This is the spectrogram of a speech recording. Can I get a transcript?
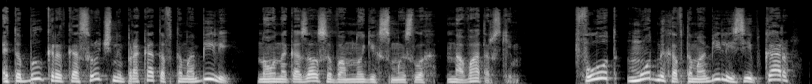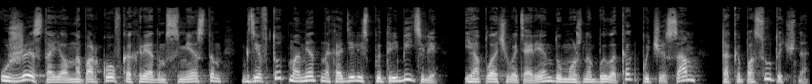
это был краткосрочный прокат автомобилей, но он оказался во многих смыслах новаторским. Флот модных автомобилей Zipcar уже стоял на парковках рядом с местом, где в тот момент находились потребители, и оплачивать аренду можно было как по часам, так и посуточно.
